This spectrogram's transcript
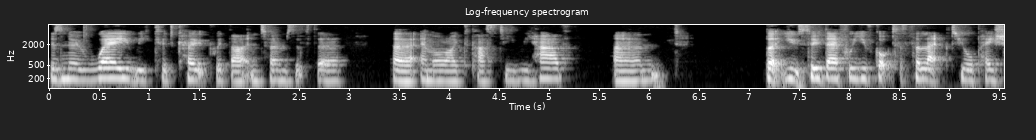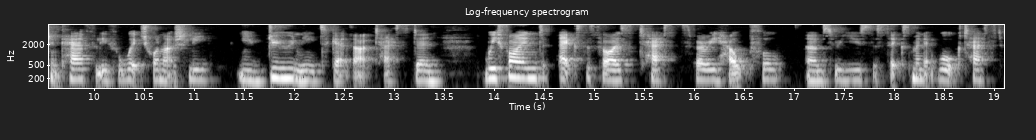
There's no way we could cope with that in terms of the uh, MRI capacity we have. Um, but you, so therefore, you've got to select your patient carefully for which one actually you do need to get that test in. We find exercise tests very helpful. Um, so we use the six minute walk test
